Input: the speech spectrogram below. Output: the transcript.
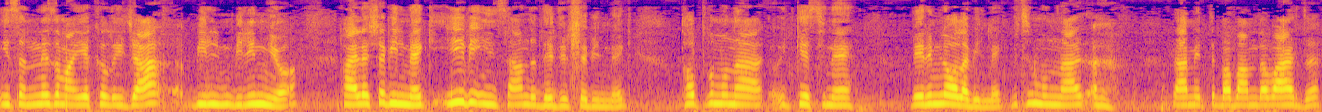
insanın ne zaman yakalayacağı bil- bilinmiyor. Paylaşabilmek, iyi bir insan da dedirtebilmek, toplumuna, ülkesine verimli olabilmek. Bütün bunlar eh, rahmetli babamda vardı.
